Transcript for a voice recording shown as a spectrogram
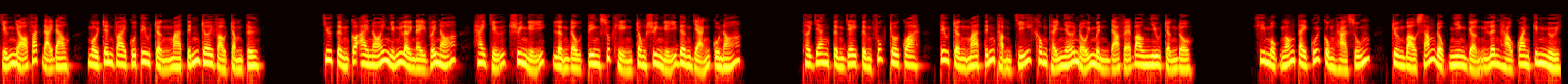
Chữ nhỏ phát đại đao, ngồi trên vai của Tiêu Trần ma tính rơi vào trầm tư. Chưa từng có ai nói những lời này với nó, hai chữ suy nghĩ lần đầu tiên xuất hiện trong suy nghĩ đơn giản của nó. Thời gian từng giây từng phút trôi qua, tiêu trần ma tính thậm chí không thể nhớ nổi mình đã vẽ bao nhiêu trận đồ. Khi một ngón tay cuối cùng hạ xuống, trường bào xám đột nhiên gợn lên hào quang kinh người.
